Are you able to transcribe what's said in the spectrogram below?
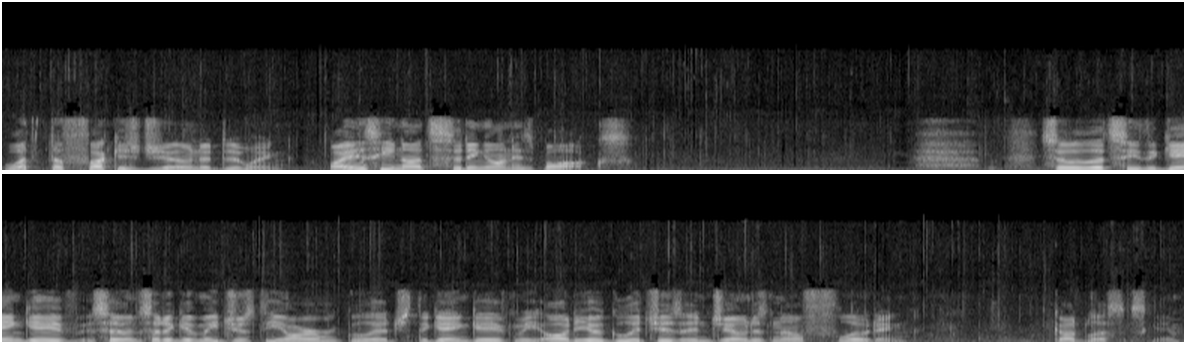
What the fuck is Jonah doing? Why is he not sitting on his box? So let's see, the game gave, so instead of giving me just the arm glitch, the game gave me audio glitches and Joan is now floating. God bless this game.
